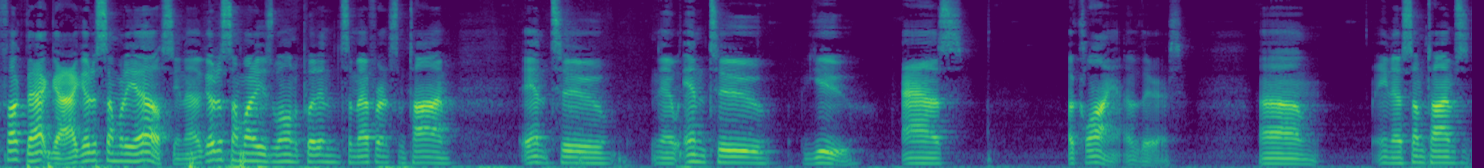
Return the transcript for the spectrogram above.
fuck that guy. Go to somebody else. You know, go to somebody who's willing to put in some effort and some time into you know into you as a client of theirs. Um, you know, sometimes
